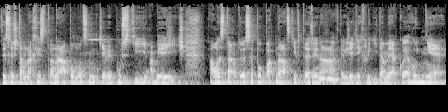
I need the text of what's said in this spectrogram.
ty seš tam nachystaná, pomocník tě vypustí a běžíš. Ale startuje se po 15 vteřinách, mm-hmm. takže těch lidí tam je jako je hodně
